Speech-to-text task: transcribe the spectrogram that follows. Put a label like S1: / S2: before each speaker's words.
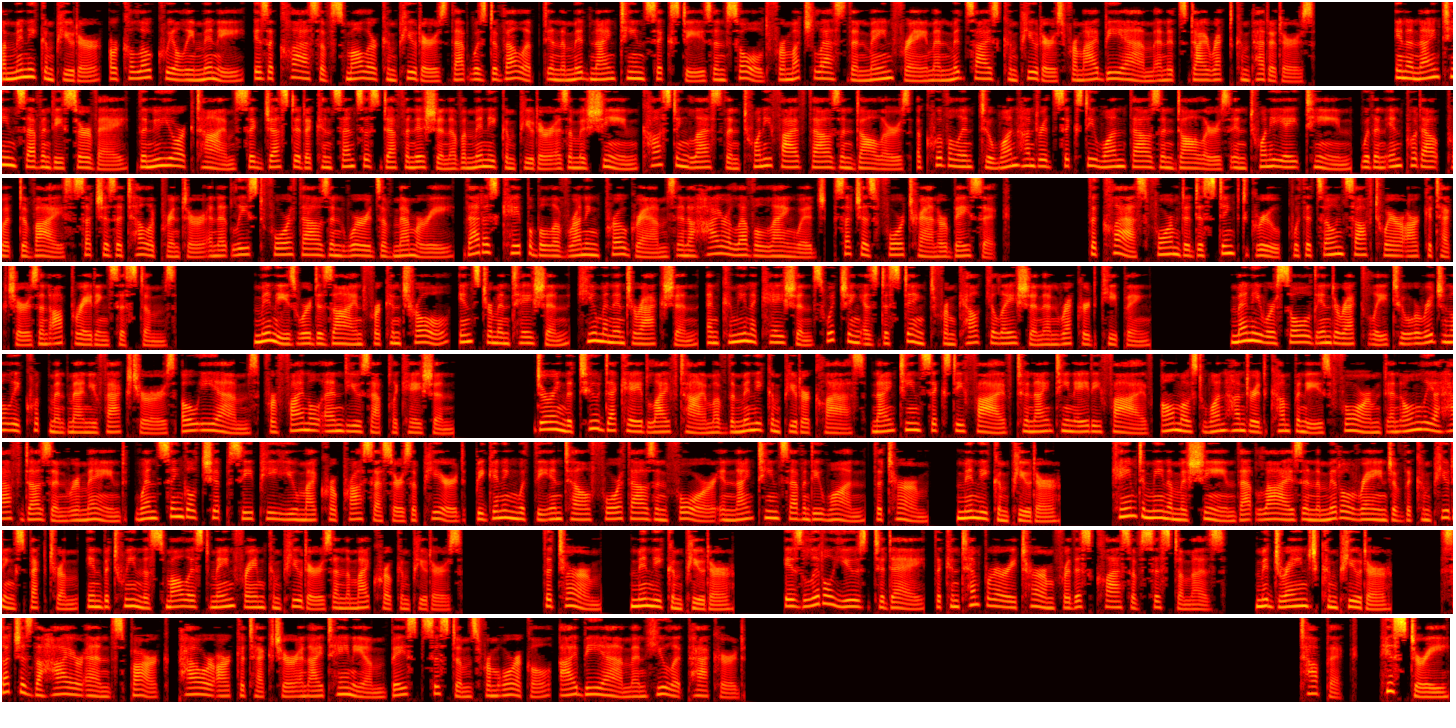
S1: A minicomputer, or colloquially mini, is a class of smaller computers that was developed in the mid-1960s and sold for much less than mainframe and midsize computers from IBM and its direct competitors. In a 1970 survey, The New York Times suggested a consensus definition of a minicomputer as a machine costing less than $25,000 equivalent to $161,000 in 2018, with an input-output device such as a teleprinter and at least 4,000 words of memory, that is capable of running programs in a higher-level language, such as Fortran or BASIC. The class formed a distinct group with its own software architectures and operating systems. Minis were designed for control, instrumentation, human interaction, and communication switching as distinct from calculation and record-keeping. Many were sold indirectly to original equipment manufacturers OEMs for final end-use application. During the two-decade lifetime of the minicomputer class 1965 -1985, almost 100 companies formed and only a half-dozen remained. When single-chip CPU microprocessors appeared, beginning with the Intel 4004 in 1971, the term, minicomputer came to mean a machine that lies in the middle range of the computing spectrum, in between the smallest mainframe computers and the microcomputers. The term, Minicomputer is little used today. The contemporary term for this class of system is midrange computer, such as the higher-end SPARC, Power Architecture and Itanium-based systems from Oracle, IBM and Hewlett-Packard. Topic History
